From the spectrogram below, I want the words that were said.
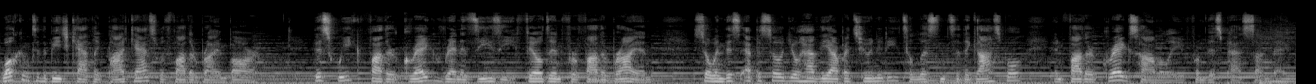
Welcome to the Beach Catholic Podcast with Father Brian Barr. This week, Father Greg Rannazzisi filled in for Father Brian, so in this episode you'll have the opportunity to listen to the Gospel and Father Greg's homily from this past Sunday.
